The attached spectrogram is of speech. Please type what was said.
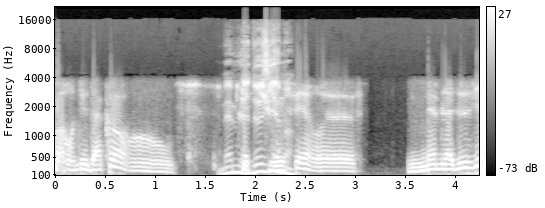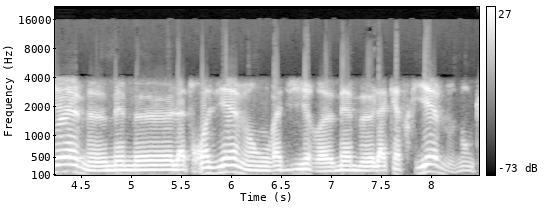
Bah, on est d'accord. Hein. Même la deuxième. Euh, même la deuxième, même euh, la troisième, on va dire, même la quatrième. Donc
